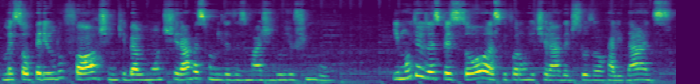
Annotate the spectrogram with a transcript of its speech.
começou o período forte em que Belo Monte tirava as famílias das margens do rio Xingu. E muitas das pessoas que foram retiradas de suas localidades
